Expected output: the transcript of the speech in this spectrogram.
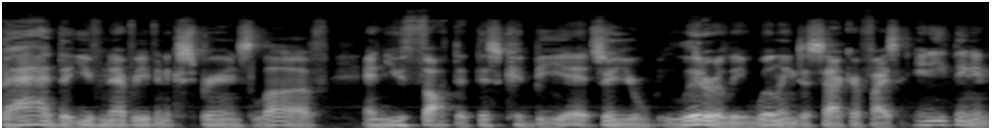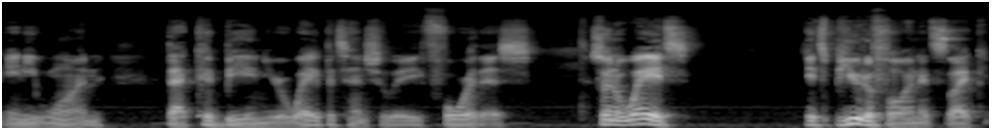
bad that you've never even experienced love and you thought that this could be it. So you're literally willing to sacrifice anything and anyone that could be in your way potentially for this. So in a way, it's it's beautiful and it's like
